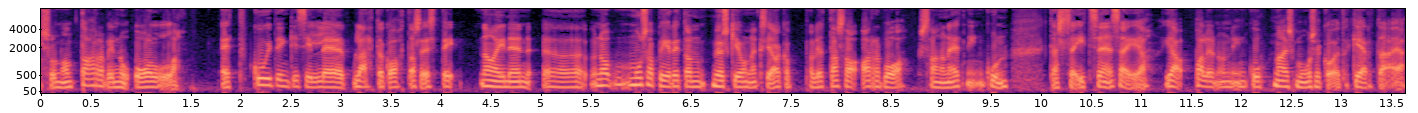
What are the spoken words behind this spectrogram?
sun on tarvinnut olla? että kuitenkin sille lähtökohtaisesti nainen, no musapiirit on myöskin onneksi aika paljon tasa-arvoa saaneet niin kuin tässä itseensä ja, ja paljon on niin kuin naismuusikoita kiertää ja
